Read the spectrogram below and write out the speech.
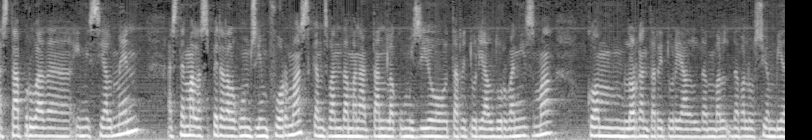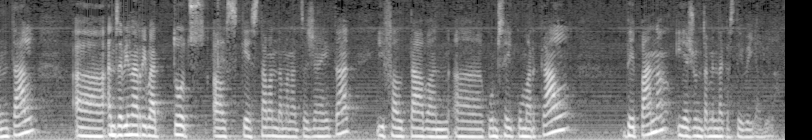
Està aprovada inicialment. Estem a l'espera d'alguns informes que ens van demanar tant la Comissió Territorial d'Urbanisme com l'òrgan territorial d'avaluació ambiental. Eh, ens havien arribat tots els que estaven demanats a Generalitat i faltaven eh, Consell Comarcal, DEPANA i Ajuntament de Castellbell i Vila.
